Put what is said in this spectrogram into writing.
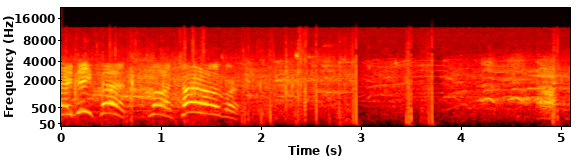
Hey, defense! Come on, turnover! Ah.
